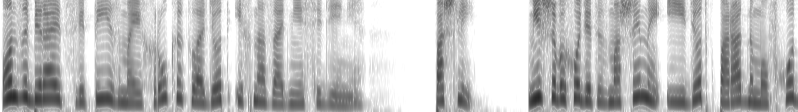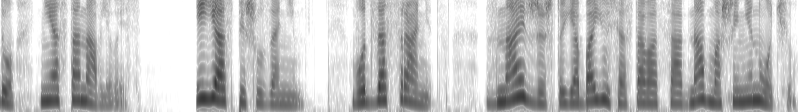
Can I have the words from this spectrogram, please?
Он забирает цветы из моих рук и кладет их на заднее сиденье. «Пошли». Миша выходит из машины и идет к парадному входу, не останавливаясь. И я спешу за ним. Вот засранец. Знает же, что я боюсь оставаться одна в машине ночью.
